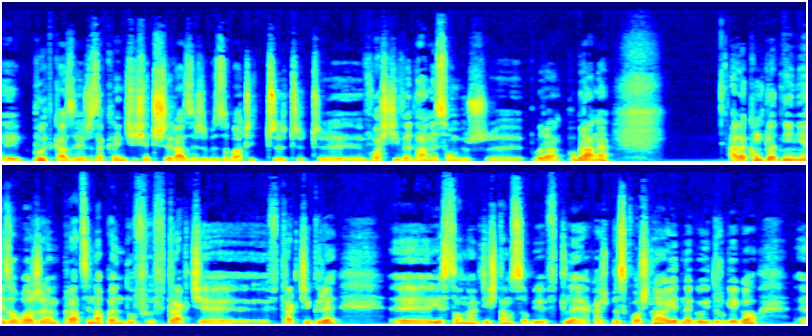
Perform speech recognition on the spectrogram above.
y, płytka że zakręci się trzy razy, żeby zobaczyć, czy, czy, czy właściwe dane są już pobrane ale kompletnie nie zauważyłem pracy napędów w trakcie, w trakcie gry. E, jest ona gdzieś tam sobie w tle jakaś bezgłośna jednego i drugiego. E,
